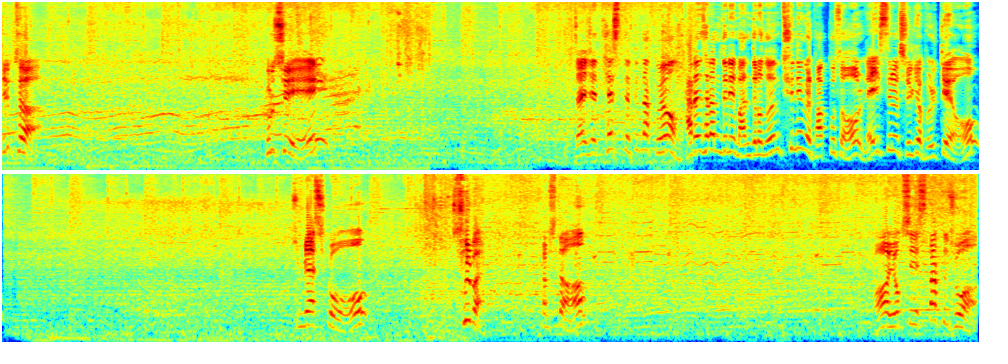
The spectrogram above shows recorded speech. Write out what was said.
드리프트 그렇지. 자 이제 테스트 끝났고요. 다른 사람들이 만들어놓은 튜닝을 바꾸서 레이스를 즐겨볼게요. 준비하시고 출발! 갑시다. 어 역시 스타트 좋아.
